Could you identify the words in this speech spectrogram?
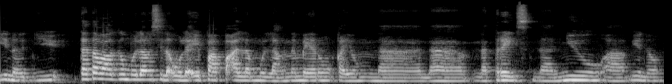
you know, you, tatawagan mo lang sila ula, ipapaalam mo lang na meron kayong na, na, na trace na new, um, you know,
